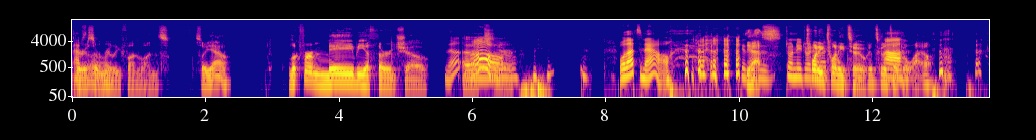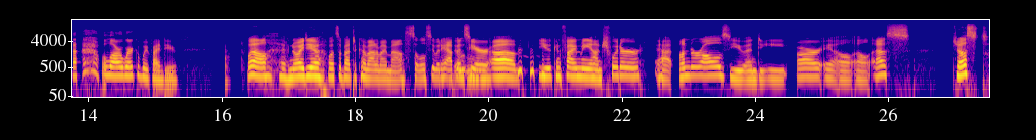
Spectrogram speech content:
there are some really fun ones. So yeah. Look for maybe a third show. Uh-oh. well, that's now. Yes. 2021. 2022. It's going to Ah. take a while. well, Laura, where can we find you? Well, I have no idea what's about to come out of my mouth, so we'll see what happens here. Um, you can find me on Twitter at Underalls, U N D E R A L L S, just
